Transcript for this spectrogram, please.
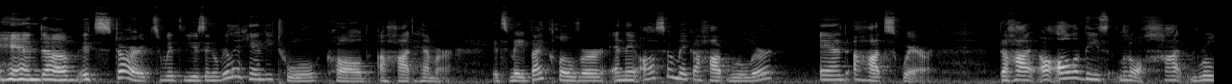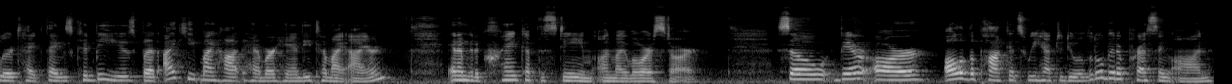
And um, it starts with using a really handy tool called a hot hammer. It's made by Clover and they also make a hot ruler and a hot square. The hot, all of these little hot ruler type things could be used, but I keep my hot hammer handy to my iron and I'm gonna crank up the steam on my Laurastar. So there are all of the pockets we have to do a little bit of pressing on,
